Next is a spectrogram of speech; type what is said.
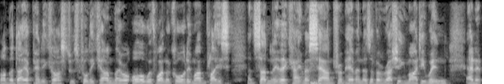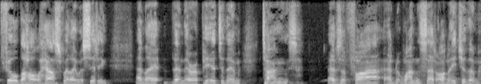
on the day of Pentecost was fully come. They were all with one accord in one place. And suddenly there came a sound from heaven as of a rushing mighty wind, and it filled the whole house where they were sitting. And they, then there appeared to them tongues as of fire, and one sat on each of them.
